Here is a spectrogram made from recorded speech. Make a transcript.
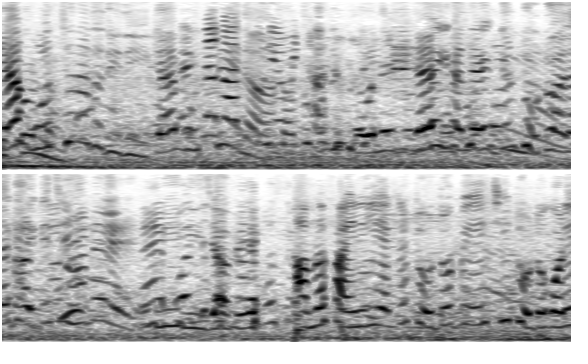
ক্যাব হচ্ছে না তো দিদি ক্যাব হচ্ছে না। এখানে একজন টোটো আলাকে রেখেছি নিয়ে যাবে। আমরা ফাইনালি একটা টোটো পেয়েছি। টোটো করে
